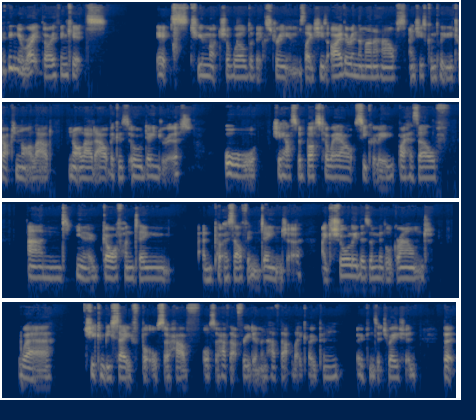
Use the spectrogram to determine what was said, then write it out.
I think you're right though. I think it's it's too much a world of extremes. Like she's either in the manor house and she's completely trapped and not allowed not allowed out because oh dangerous, or she has to bust her way out secretly by herself and, you know, go off hunting and put herself in danger. Like surely there's a middle ground where she can be safe but also have also have that freedom and have that like open open situation. But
